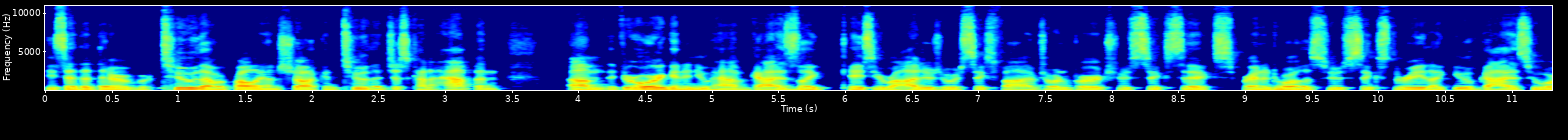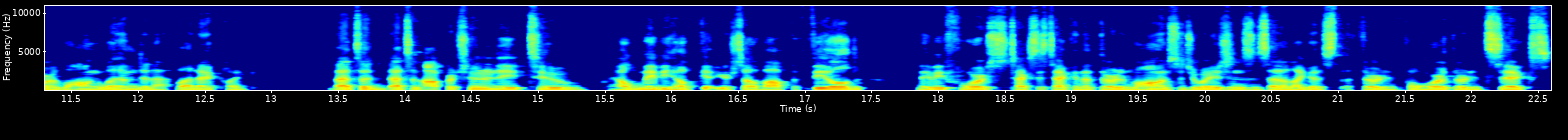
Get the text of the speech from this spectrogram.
He said that there were two that were probably on Shough and two that just kind of happened. Um, if you're Oregon and you have guys like Casey Rogers who are six five, Jordan Burch who's six six, Brandon Dorlus who's six three, like you have guys who are long limbed and athletic, like that's a that's an opportunity to help maybe help get yourself off the field, maybe force Texas Tech in the third and long situations instead of like a, a third and four, third and six.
